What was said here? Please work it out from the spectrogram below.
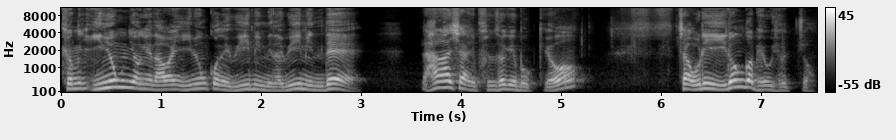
경- 임용령에 나와 있는 임용권의 위임입니다. 위임인데 하나씩 하나 분석해 볼게요. 자, 우리 이런 거 배우셨죠?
